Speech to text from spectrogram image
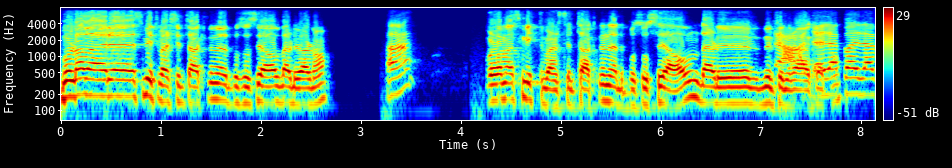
Hvordan er eh, smitteverntiltakene nede på sosial der du er nå? Hæ? Hvordan er smitteverntiltakene nede på sosialen der du befinner deg? det, det, er,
